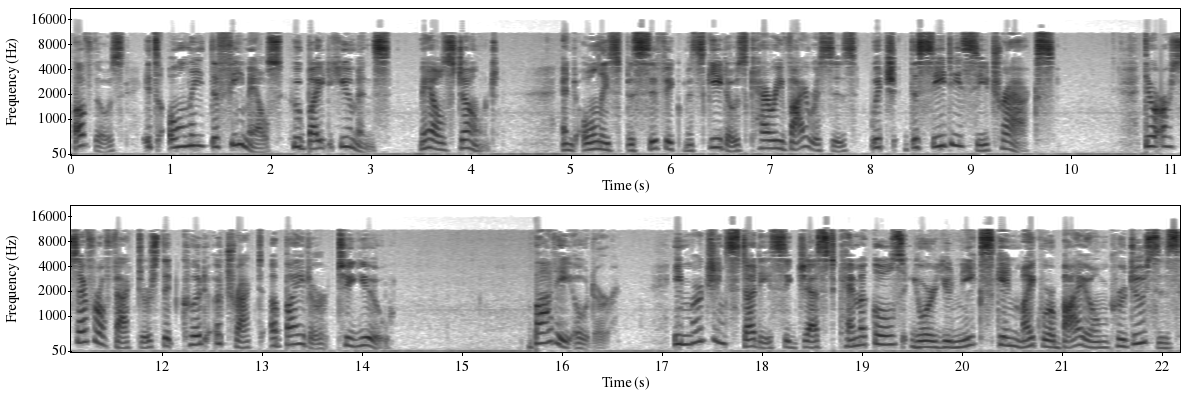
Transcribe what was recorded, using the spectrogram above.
Of those, it's only the females who bite humans. Males don't. And only specific mosquitoes carry viruses, which the CDC tracks. There are several factors that could attract a biter to you. Body odor. Emerging studies suggest chemicals your unique skin microbiome produces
